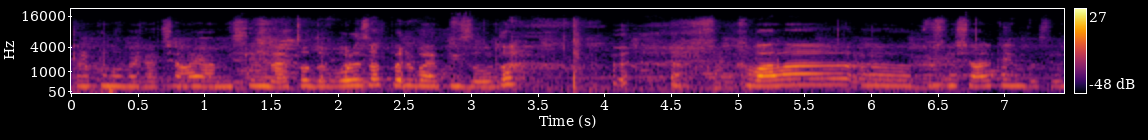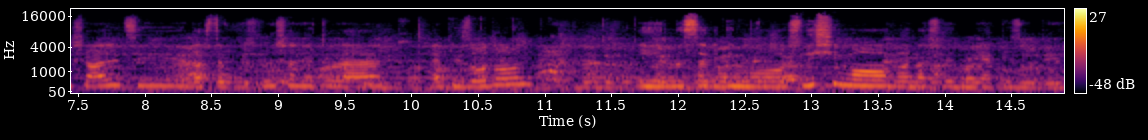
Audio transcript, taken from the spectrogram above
Toliko novega čaja, mislim, da je to dovolj za prvo epizodo. Hvala poslušalke in poslušalci, da ste poslušali tole epizodo in se vidimo, slišimo v naslednji epizodi.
